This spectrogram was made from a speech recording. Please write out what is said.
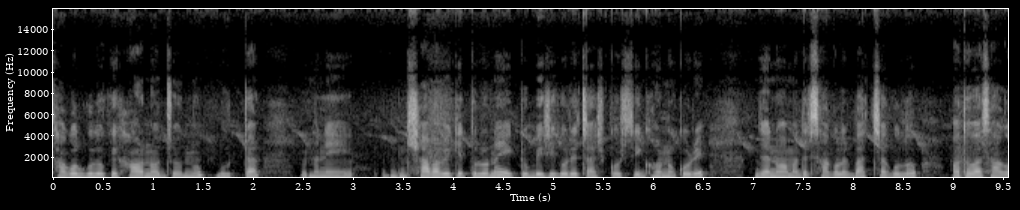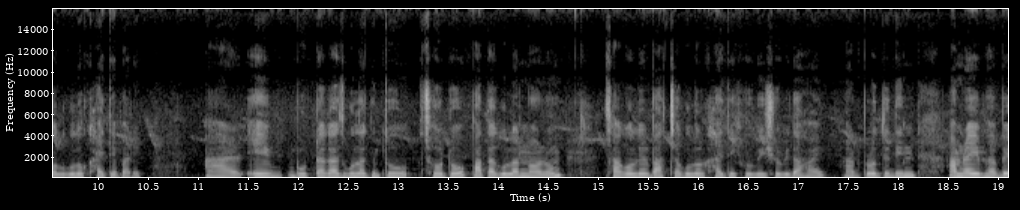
ছাগলগুলোকে খাওয়ানোর জন্য ভুট্টা মানে স্বাভাবিকের তুলনায় একটু বেশি করে চাষ করছি, ঘন করে। যেন আমাদের ছাগলের বাচ্চাগুলো অথবা ছাগলগুলো খাইতে পারে। আর এই ভুট্টা গাছগুলো কিন্তু ছোট, পাতাগুলো নরম। ছাগলের বাচ্চাগুলোর খাইতে খুবই সুবিধা হয়। আর প্রতিদিন আমরা এইভাবে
